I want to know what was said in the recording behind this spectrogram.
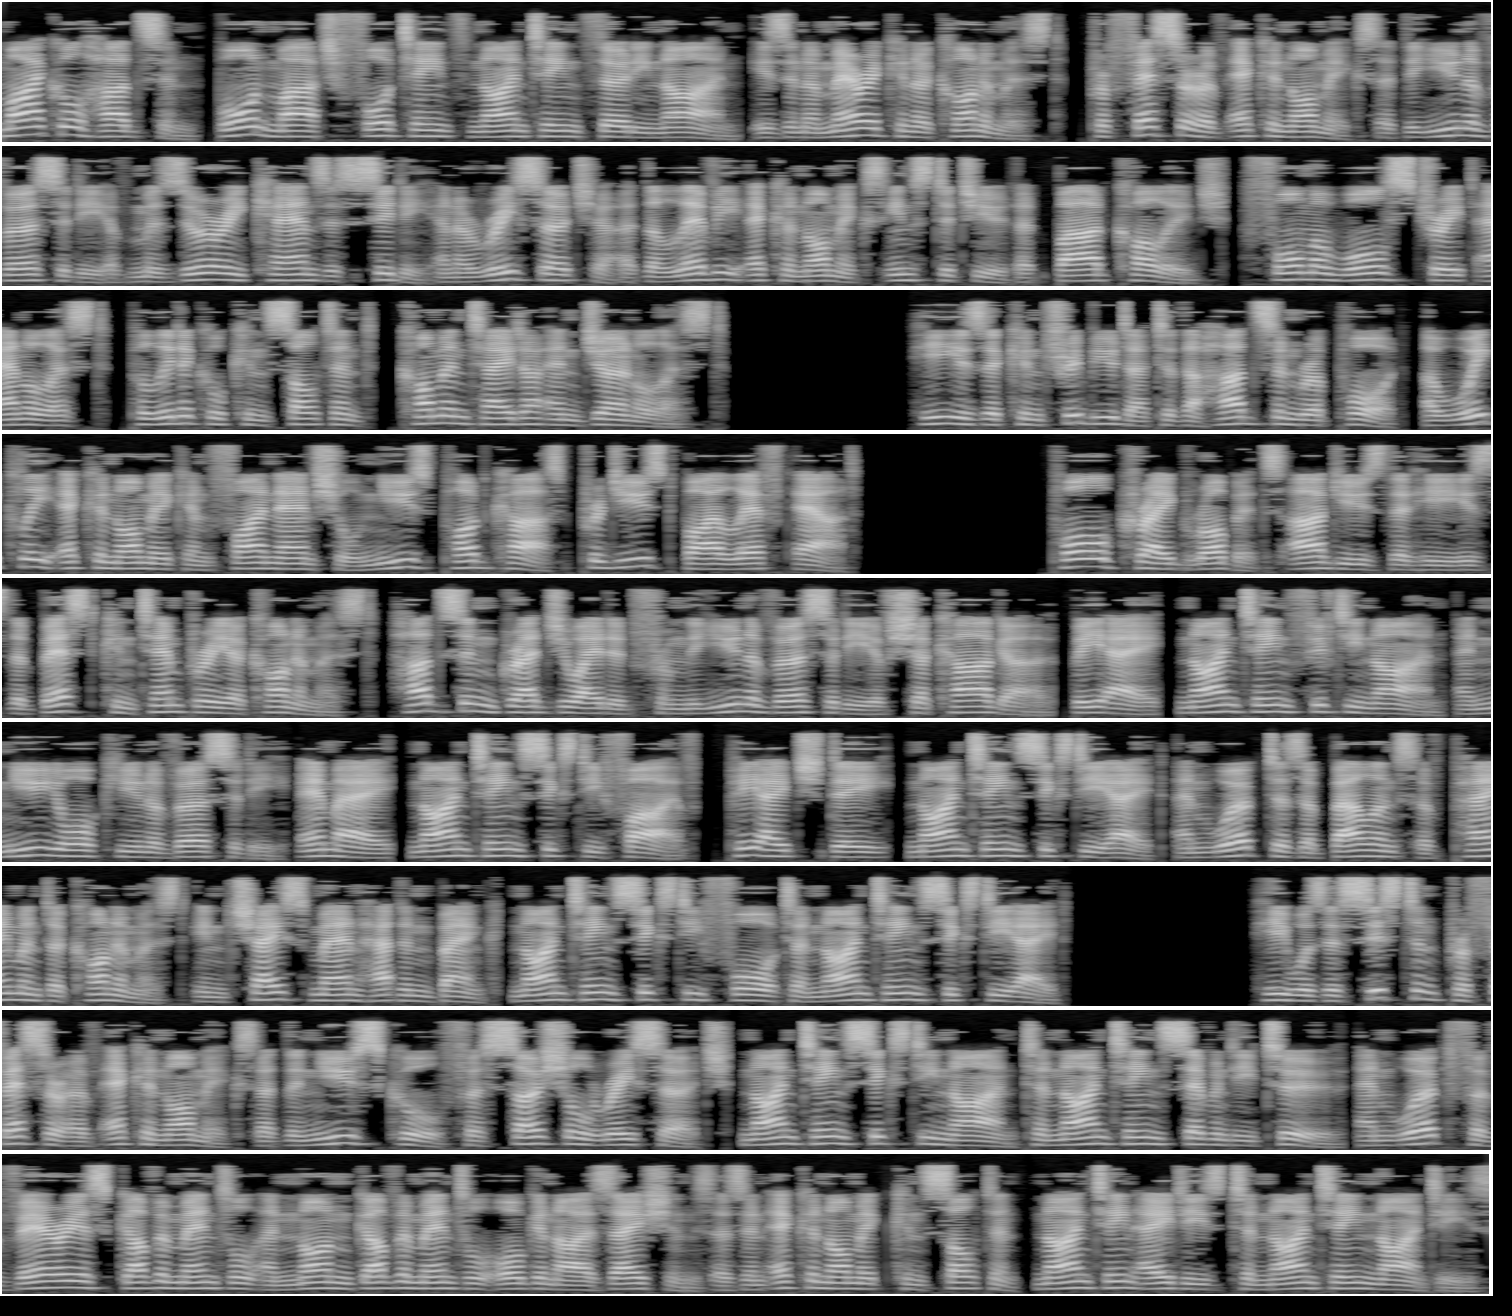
Michael Hudson born March 14, 1939, is an American economist, professor of economics at the University of Missouri-Kansas City and a researcher at the Levy Economics Institute at Bard College, former Wall Street analyst, political consultant, commentator and journalist. He is a contributor to the Hudson Report, a weekly economic and financial news podcast produced by Left Out. Paul Craig Roberts argues that he is the best contemporary economist. Hudson graduated from the University of Chicago (BA 1959) and New York University (MA 1965), PhD 1968, and worked as a balance of payment economist in Chase Manhattan Bank (1964 to 1968). He was assistant professor of economics at the New School for Social Research 1969 1972 and worked for various governmental and non-governmental organizations as an economic consultant 1980s to 1990s.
